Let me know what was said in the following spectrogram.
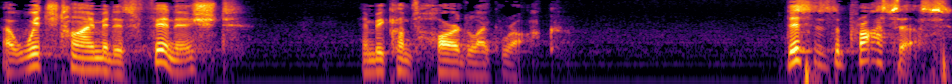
at which time it is finished and becomes hard like rock. This is the process.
